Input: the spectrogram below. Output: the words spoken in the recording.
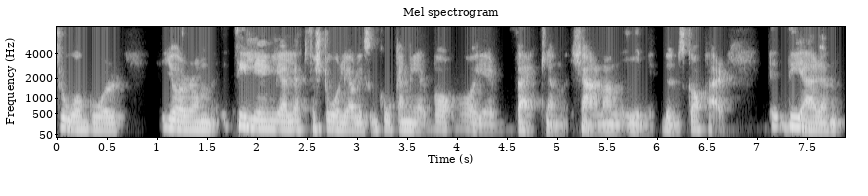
frågor, göra dem tillgängliga, lättförståeliga och liksom koka ner vad, vad är verkligen kärnan i mitt budskap här. Det är en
